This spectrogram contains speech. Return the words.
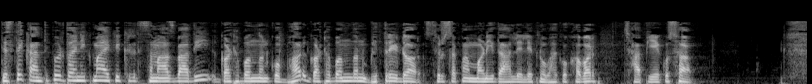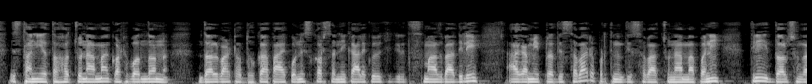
त्यस्तै कान्तिपुर दैनिकमा एकीकृत समाजवादी गठबन्धनको भर गठबन्धन भित्रै डर शीर्षकमा मणि दाहालले लेख्नु भएको खबर छापिएको छ। स्थानीय तह चुनावमा गठबन्धन दलबाट धोका पाएको निष्कर्ष निकालेको एकीकृत समाजवादीले आगामी प्रदेशसभा र प्रतिनिधि सभा चुनावमा पनि तिनै दलसँग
